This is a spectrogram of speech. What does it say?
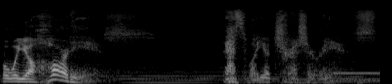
For where your heart is, that's where your treasure is.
